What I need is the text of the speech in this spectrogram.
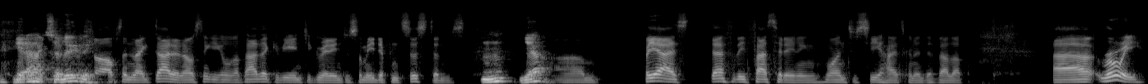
Yeah, absolutely. Shops and like that, and I was thinking, well, that, that could be integrated into so many different systems. Mm-hmm. Yeah. Um, but yeah, it's definitely fascinating one to see how it's going to develop. Uh, Rory,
